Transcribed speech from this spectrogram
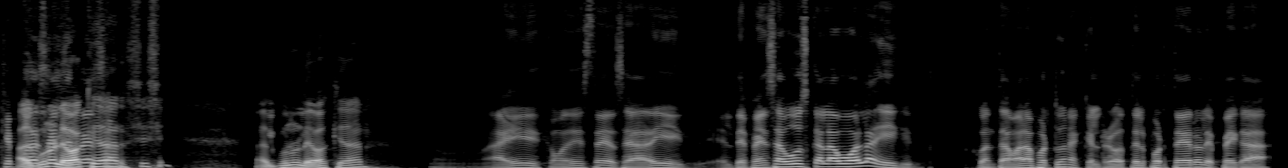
qué alguno le va a quedar, sí, sí. Alguno le va a quedar. Ahí, como dice usted, o sea, ahí el defensa busca la bola y con tan mala fortuna que el rebote del portero le pega,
